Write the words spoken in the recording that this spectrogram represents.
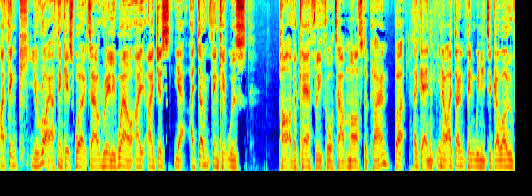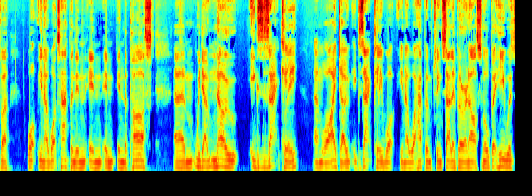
I think you're right. I think it's worked out really well. I, I just, yeah, I don't think it was part of a carefully thought out master plan. But again, you know, I don't think we need to go over what you know what's happened in in in, in the past. Um, we don't know exactly. Um, well, I don't exactly what you know what happened between Saliba and Arsenal, but he was,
